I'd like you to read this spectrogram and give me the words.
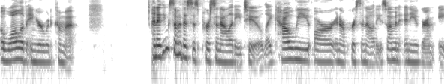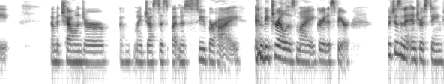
a wall of anger would come up. And I think some of this is personality too, like how we are in our personality. So I'm an Enneagram 8. I'm a challenger. Um, my justice button is super high, and betrayal is my greatest fear, which isn't it interesting?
